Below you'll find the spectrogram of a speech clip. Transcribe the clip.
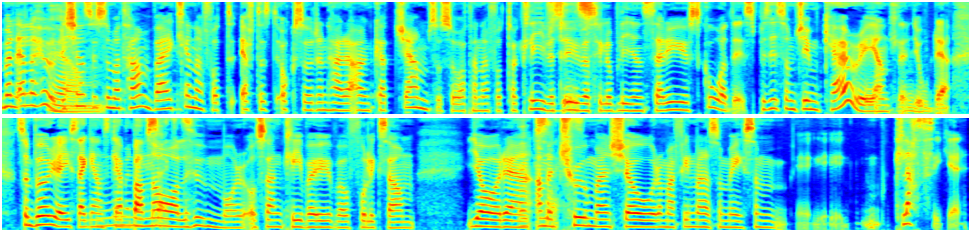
Men eller hur, det Ehm. känns ju som att han verkligen har fått, efter också den här Uncut Gems och så, att han har fått ta klivet Precis. över till att bli en seriös skådis. Precis som Jim Carrey egentligen gjorde. Som började i så här ganska Mm, banal exakt. humor och sen kliva över och få liksom göra ja, men. Truman Show och de här filmerna som är som eh, klassiker.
